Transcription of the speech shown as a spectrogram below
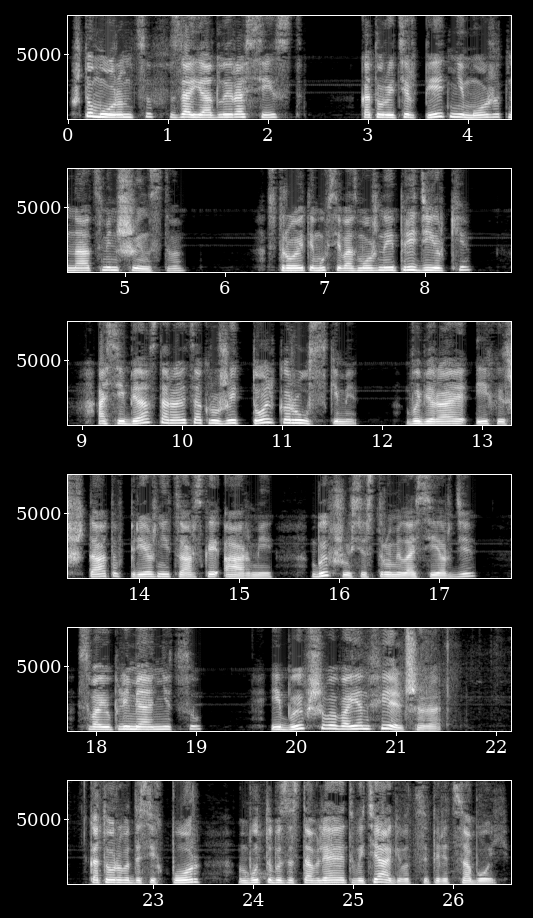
что Муромцев — заядлый расист, который терпеть не может нацменьшинство, строит ему всевозможные придирки, а себя старается окружить только русскими, выбирая их из штатов прежней царской армии, бывшую сестру милосердия, свою племянницу и бывшего военфельдшера, которого до сих пор будто бы заставляет вытягиваться перед собой.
